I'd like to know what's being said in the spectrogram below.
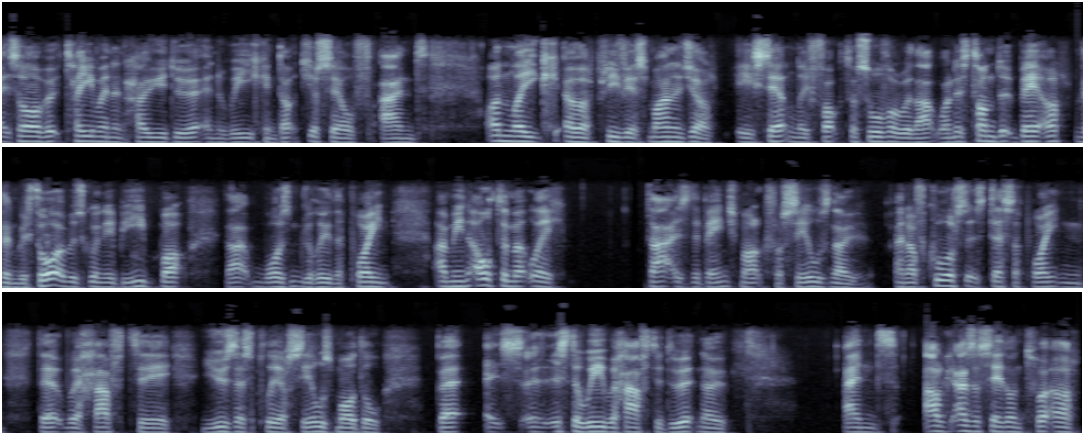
It's all about timing and how you do it and the way you conduct yourself. And unlike our previous manager, he certainly fucked us over with that one. It's turned out better than we thought it was going to be, but that wasn't really the point. I mean, ultimately, that is the benchmark for sales now. And of course, it's disappointing that we have to use this player sales model, but it's it's the way we have to do it now. And as I said on Twitter,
